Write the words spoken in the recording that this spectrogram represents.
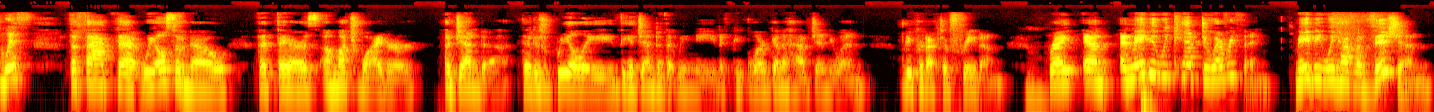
with the fact that we also know that there's a much wider agenda that is really the agenda that we need if people are going to have genuine reproductive freedom. Mm. Right. And, and maybe we can't do everything. Maybe we have a vision,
